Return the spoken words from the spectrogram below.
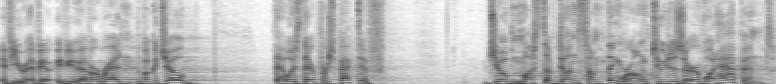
If, you, if you've ever read the book of Job, that was their perspective. Job must have done something wrong to deserve what happened.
